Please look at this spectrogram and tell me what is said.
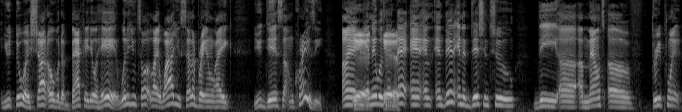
you threw a shot over the back of your head what are you talking like why are you celebrating like you did something crazy and, yeah, and it was yeah. that and, and and then in addition to the uh, amount of three point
